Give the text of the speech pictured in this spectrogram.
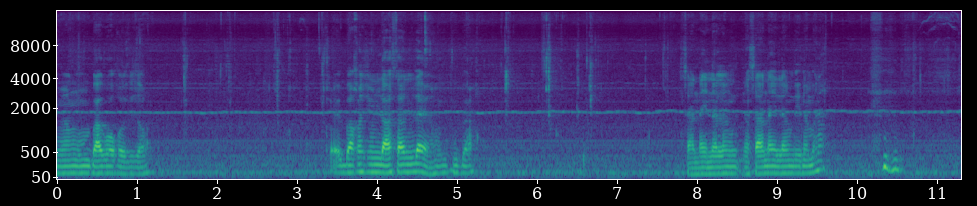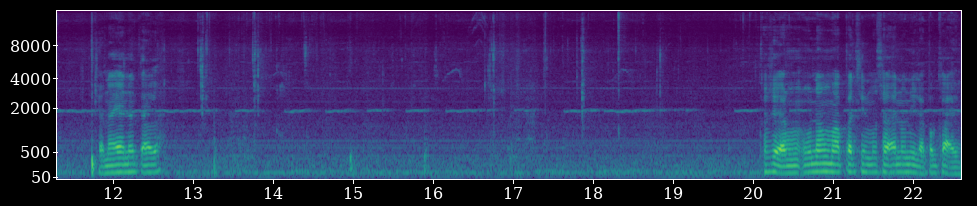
Yung bago ako dito. So, iba kasi yung lasa nila eh. Diba? Sanay na lang, nasanay lang din naman ah. Sanayan lang talaga. Kasi ang unang mapansin mo sa ano nila, pagkain,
